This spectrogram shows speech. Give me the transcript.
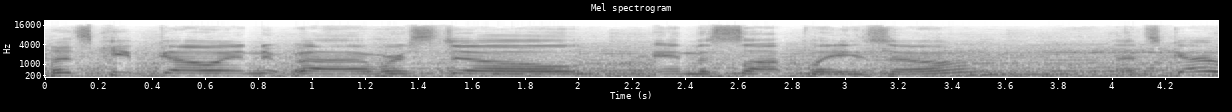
let's keep going. Uh, we're still in the slot play zone. Let's go.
